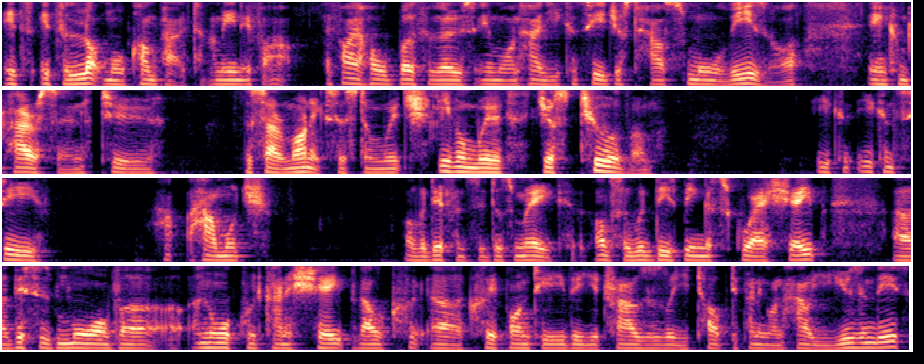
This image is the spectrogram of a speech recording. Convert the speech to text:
it's it's a lot more compact. I mean if i if i hold both of those in one hand you can see just how small these are in comparison to the saramonic system which even with just two of them you can you can see how much of a difference it does make. Obviously with these being a square shape uh, this is more of a, an awkward kind of shape that will cl uh, clip onto either your trousers or your top depending on how you're using these.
